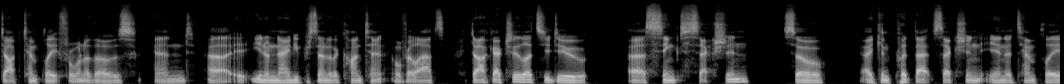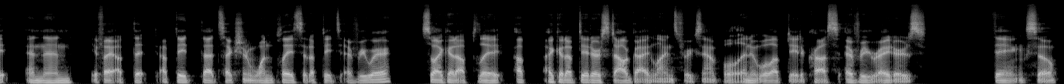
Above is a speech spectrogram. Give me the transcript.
Dock template for one of those. And, uh, it, you know, 90% of the content overlaps. Dock actually lets you do a synced section. So I can put that section in a template. And then if I update, update that section one place, it updates everywhere. So I could update, up, I could update our style guidelines, for example, and it will update across every writer's thing. So,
